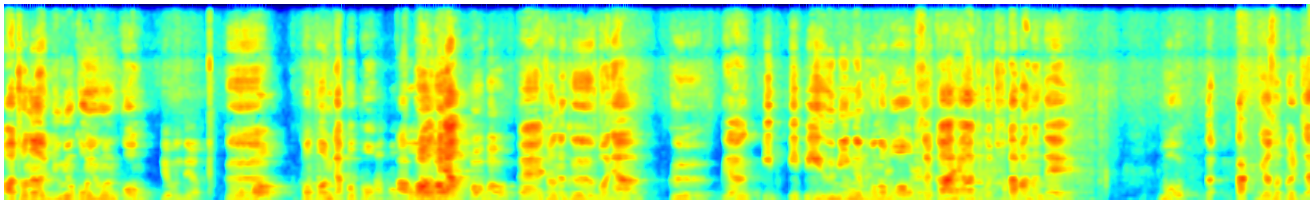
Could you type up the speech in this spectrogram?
아 저는 660 660 이게 뭔데요? 그 뽀뽀. 뽀뽀입니다. 뽀뽀. 아, 뽀뽀. 아, 저 버버. 그냥- 버버. 네, 저는 그 뭐냐 그 그냥 삐삐삐 의미 있는 번호 뭐 없을까 해가지고 찾아봤는데 뭐 딱 여섯 글자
